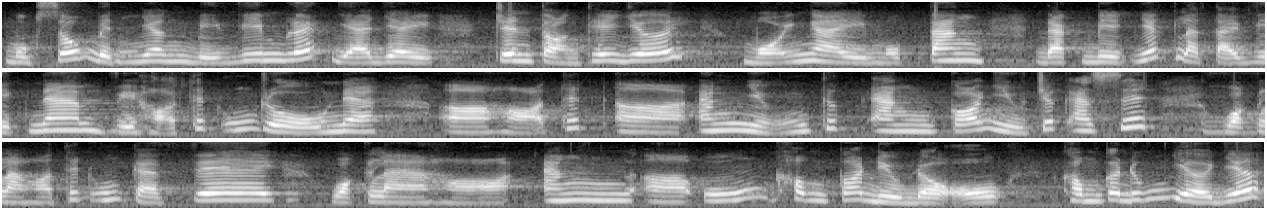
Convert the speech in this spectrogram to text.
một số bệnh nhân bị viêm loét dạ dày trên toàn thế giới mỗi ngày một tăng đặc biệt nhất là tại Việt Nam vì họ thích uống rượu nè à, họ thích à, ăn những thức ăn có nhiều chất axit ừ. hoặc là họ thích uống cà phê hoặc là họ ăn à, uống không có điều độ không có đúng giờ giấc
